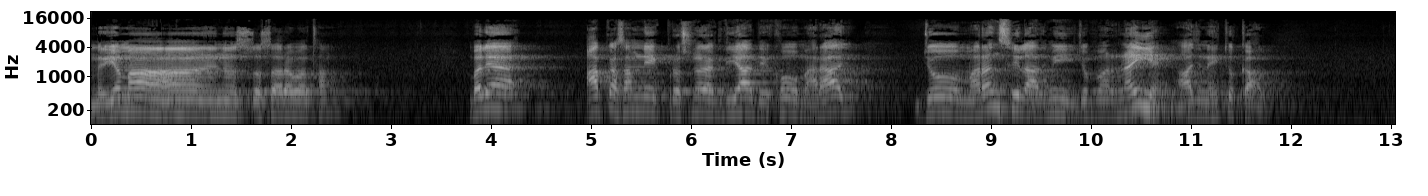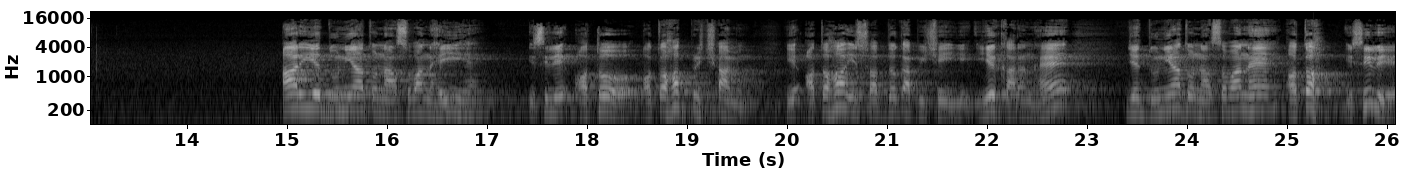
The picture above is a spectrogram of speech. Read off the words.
म्रियमान सर्वथा बोले आपका सामने एक प्रश्न रख दिया देखो महाराज जो मरणशील आदमी जो मरना ही है आज नहीं तो काल। और ये दुनिया तो नासवान है ही है इसलिए अतो अतः पृछा में ये अतः इस शब्दों का पीछे ये, ये कारण है ये दुनिया तो नासवान है अतः। इसीलिए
